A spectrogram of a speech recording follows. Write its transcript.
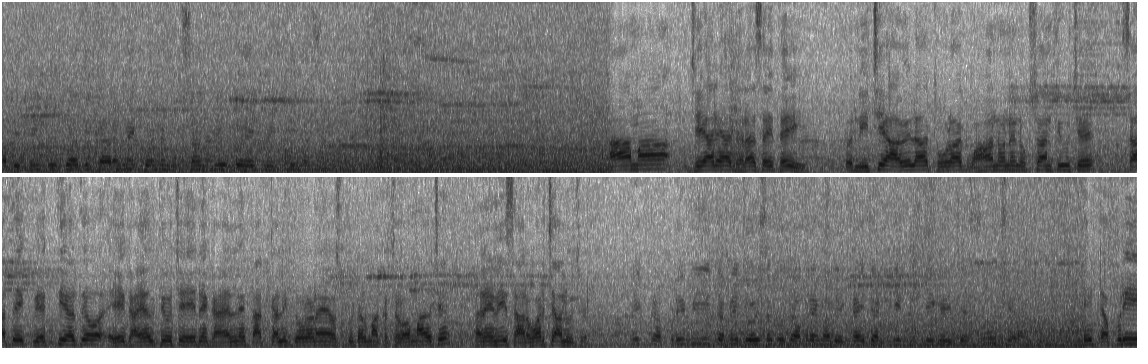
આ બિલ્ડિંગ તૂટવાથી કારણે કોઈને નુકસાન થયું કોઈ એક વ્યક્તિને આમાં જ્યારે આ ધરાશાયી થઈ તો નીચે આવેલા થોડાક વાહનોને નુકસાન થયું છે. સાથે એક વ્યક્તિ હતો એ ઘાયલ થયો છે. એને ઘાયલને તાત્કાલિક ધોરણે હોસ્પિટલમાં ખસેડવામાં આવે છે અને એની સારવાર ચાલુ છે. એક ટપરી બી તમે જોઈ શકો છો આપણે એમાં દેખાય છે આખી તૂટી ગઈ છે. શું છે એ ટપરી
